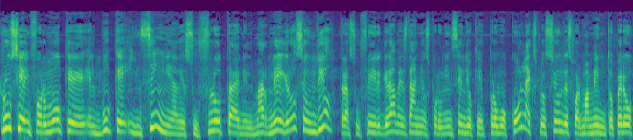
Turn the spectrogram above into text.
Rusia informó que el buque insignia de su flota en el Mar Negro se hundió tras sufrir graves daños por un incendio que provocó la explosión de su armamento, pero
